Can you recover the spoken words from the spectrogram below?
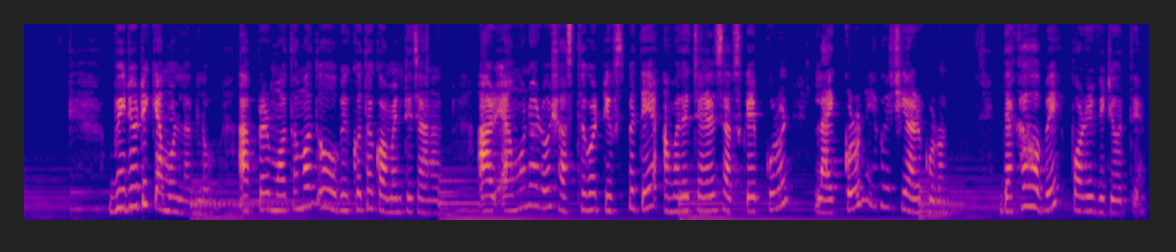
ভিডিওটি কেমন লাগল? আপনার মতামত ও অভিজ্ঞতা কমেন্টে জানান। আর এমন আরও স্বাস্থ্যকর টিপস পেতে আমাদের চ্যানেল সাবস্ক্রাইব করুন, লাইক করুন এবং শেয়ার করুন। দেখা হবে পরের ভিডিওতে।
